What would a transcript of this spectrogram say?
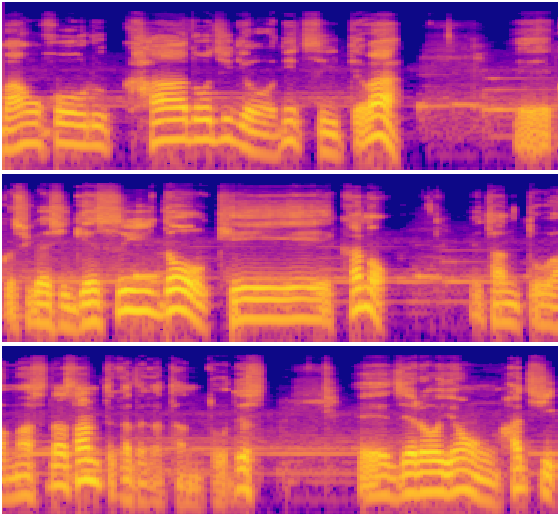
マンホールカード事業については、えー、越谷市下水道経営課の担当は増田さんという方が担当です。えー、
